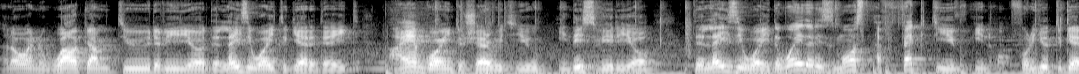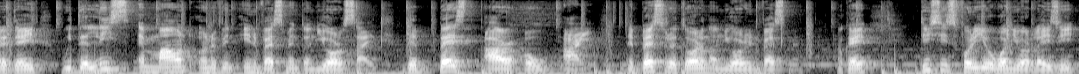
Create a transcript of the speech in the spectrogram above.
Hello and welcome to the video The Lazy Way to Get a Date. I am going to share with you in this video the lazy way, the way that is most effective in for you to get a date with the least amount of investment on your side, the best ROI, the best return on your investment. Okay, this is for you when you are lazy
